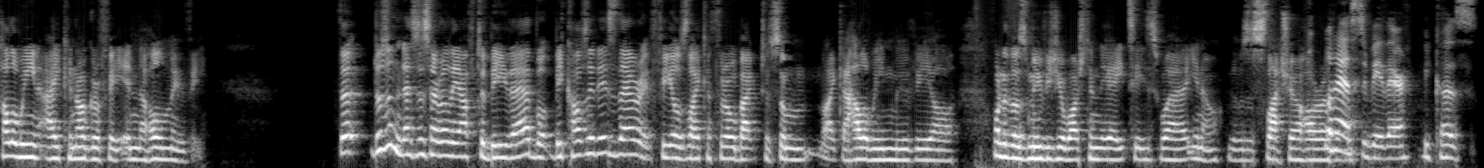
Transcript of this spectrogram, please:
Halloween iconography in the whole movie. That doesn't necessarily have to be there, but because it is there, it feels like a throwback to some like a Halloween movie or one of those movies you watched in the 80s where you know there was a slasher horror. Well, it has to be there because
